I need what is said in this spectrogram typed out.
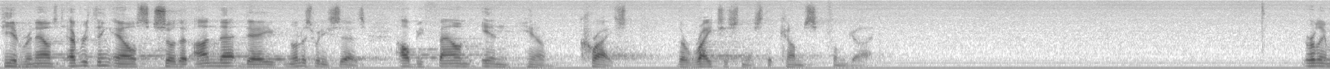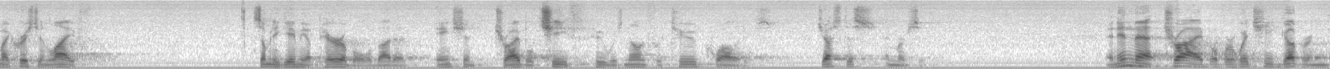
He had renounced everything else so that on that day, notice what he says I'll be found in him, Christ, the righteousness that comes from God. Early in my Christian life, somebody gave me a parable about an ancient tribal chief who was known for two qualities justice and mercy. And in that tribe over which he governed,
